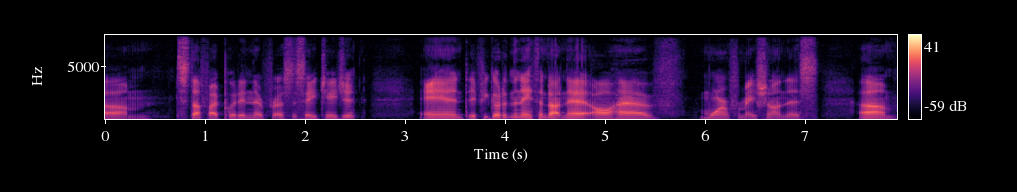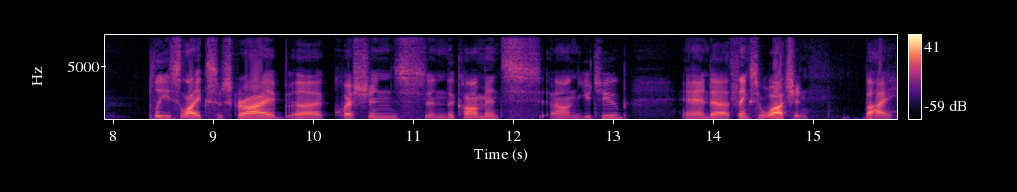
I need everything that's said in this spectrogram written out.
um, stuff I put in there for SSH agent. And if you go to the nathan.net, I'll have more information on this. Um, please like, subscribe, uh, questions in the comments on YouTube. And uh, thanks for watching. Bye.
